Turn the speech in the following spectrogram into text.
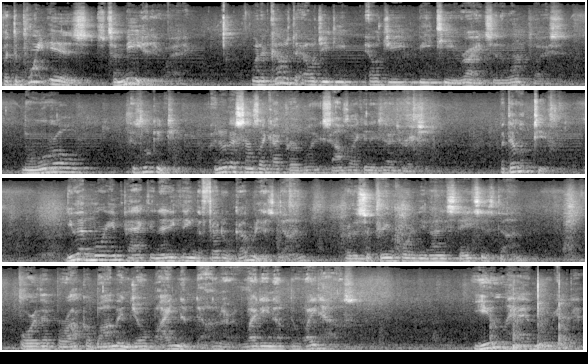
But the point is, to me anyway, when it comes to LGBT, rights in the workplace, the world is looking to you. I know that sounds like hyperbole, sounds like an exaggeration, but they look to you. You have more impact than anything the federal government has done, or the Supreme Court of the United States has done, or that Barack Obama and Joe Biden have done, or lighting up the White House. You have more impact.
